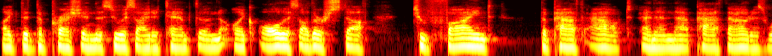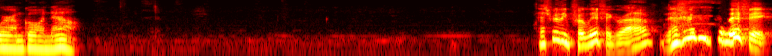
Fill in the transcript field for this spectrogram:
like the depression, the suicide attempt, and like all this other stuff to find the path out. And then that path out is where I'm going now. That's really prolific, Rob. That's really prolific.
